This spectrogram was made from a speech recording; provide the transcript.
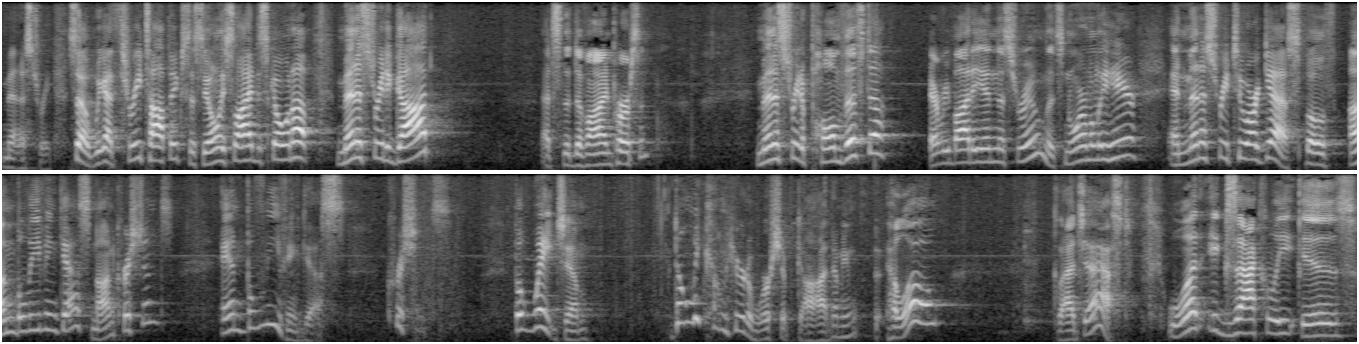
ministry. So we got three topics. It's the only slide that's going up. Ministry to God, that's the divine person. Ministry to Palm Vista, everybody in this room that's normally here, and ministry to our guests, both unbelieving guests, non Christians, and believing guests, Christians. But wait, Jim, don't we come here to worship God? I mean, hello? Glad you asked. What exactly is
